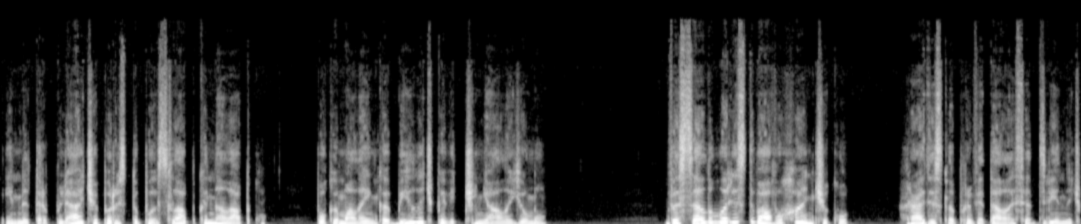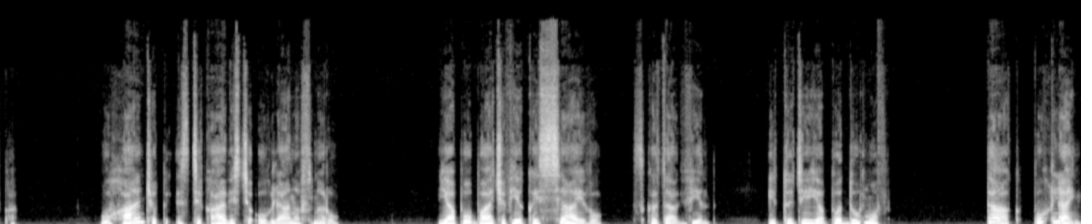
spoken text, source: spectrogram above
і нетерпляче переступив з лапки на лапку, поки маленька білочка відчиняла йому. Веселого різдва, вуханчику, радісно привіталася дзвіночка. Вуханчик з цікавістю оглянув нору. Я побачив якесь сяйво, сказав він, і тоді я подумав. Так, поглянь,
